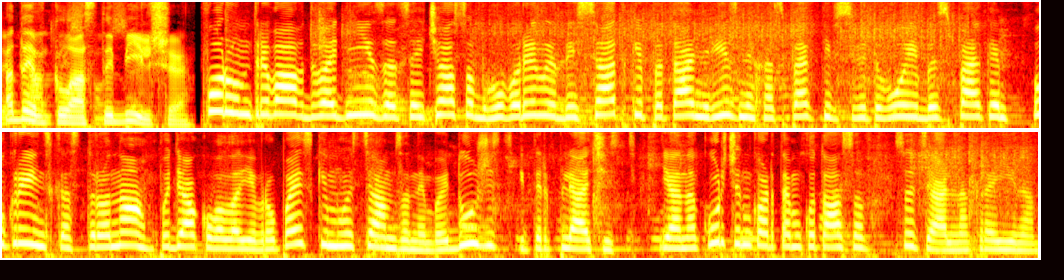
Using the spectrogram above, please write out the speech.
а де вкласти більше. Форум тривав два дні. За цей час обговорили десятки питань різних аспектів світової безпеки. Українська сторона подякувала європейським гостям за небайдужість і терплячість. Яна Курченко, Артем Котасов, соціальна країна.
